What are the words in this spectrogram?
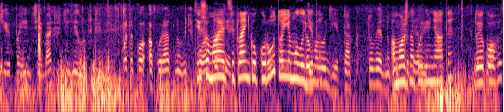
ті пагінці, бачиш, ті гілочки. Отако акуратно відшкодити. Ті, що мають світленьку кору, то є молоді. То молоді, так, то видно. А можна треба. порівняти до якогось?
